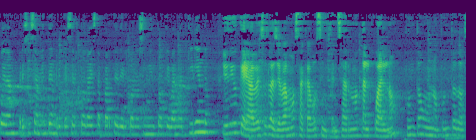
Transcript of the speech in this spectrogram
puedan precisamente enriquecer toda esta parte del conocimiento que van adquiriendo. Yo digo que a veces las llevamos a cabo sin pensar, no tal cual, ¿no? Punto uno 1.2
